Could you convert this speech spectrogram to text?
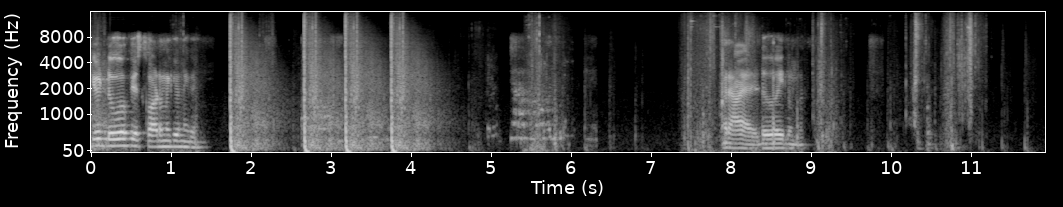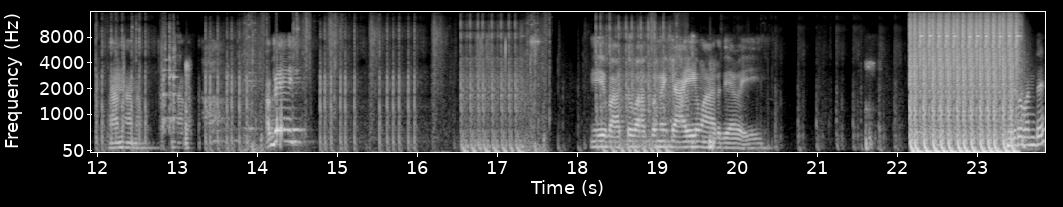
क्यों डुओ के स्क्वाड में क्यों नहीं गए? हाँ ही हाँ ना ना अबे! ये बातों बातों में क्या ही मार दिया भाई। मेरे बंदे को बंदा। है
